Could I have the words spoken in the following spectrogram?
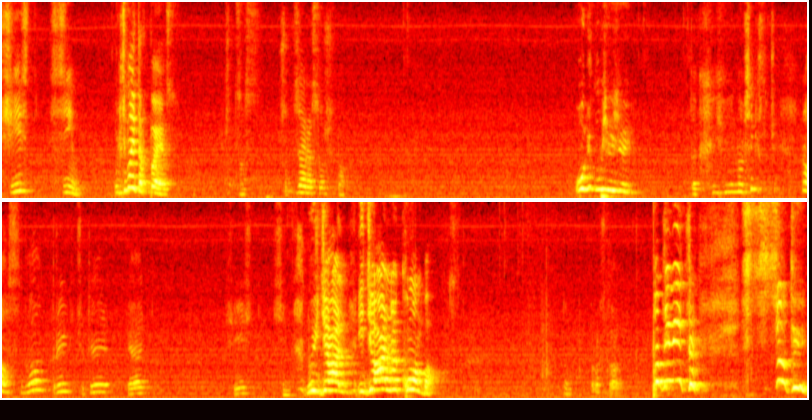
шість, сім. Ультимейт FPS. Що це? Що це за ресурс пак? Ой, ой, ой, ой. Так, на всякий случай. Раз, два, три, чотири, п'ять, шість, сім. Ну ідеально! Ідеальна комбо! Просто. Подивіться! Сюди!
